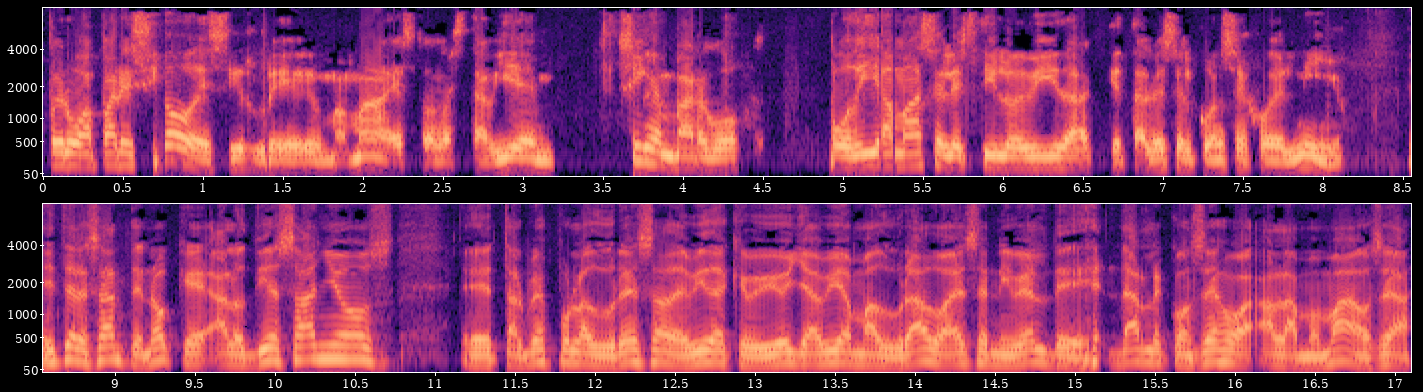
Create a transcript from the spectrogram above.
pero apareció decirle, mamá, esto no está bien, sin embargo, podía más el estilo de vida que tal vez el consejo del niño. Interesante, ¿no? Que a los 10 años, eh, tal vez por la dureza de vida que vivió, ya había madurado a ese nivel de darle consejo a, la mamá. O sea,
